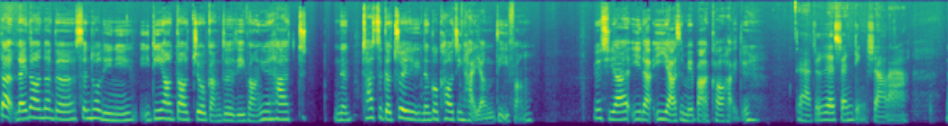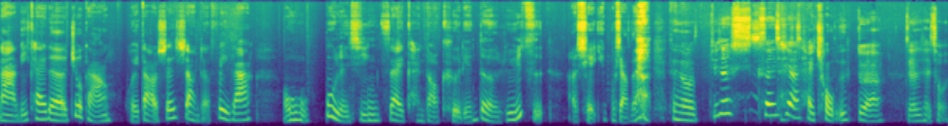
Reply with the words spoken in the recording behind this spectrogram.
到来到那个圣托里尼，一定要到旧港这个地方，因为它能，它是个最能够靠近海洋的地方，因为其他伊达伊亚是没办法靠海的。对啊，就是在山顶上啦。那离开的旧港，回到山上的费拉，哦，不忍心再看到可怜的驴子，而且也不想再看到。其实山下太臭了。对啊，真的是太臭了。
